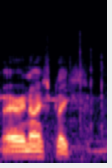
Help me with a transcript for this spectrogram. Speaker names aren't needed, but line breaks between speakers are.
Very nice place.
